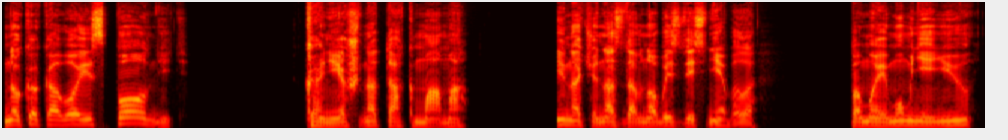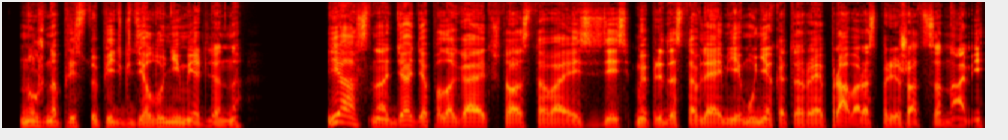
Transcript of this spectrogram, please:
но каково исполнить?» «Конечно так, мама, иначе нас давно бы здесь не было. По моему мнению, нужно приступить к делу немедленно. Ясно, дядя полагает, что, оставаясь здесь, мы предоставляем ему некоторое право распоряжаться нами.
